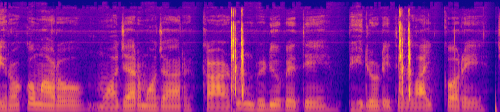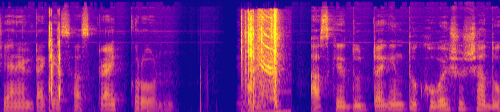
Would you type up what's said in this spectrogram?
এরকম আরও মজার মজার কার্টুন ভিডিও পেতে ভিডিওটিতে লাইক করে চ্যানেলটাকে সাবস্ক্রাইব করুন। আজকের দুধটা কিন্তু খুবই সুস্বাদু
